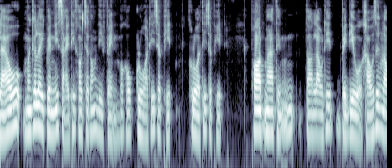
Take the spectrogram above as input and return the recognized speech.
แล้วมันก็เลยเป็นนิสัยที่เขาจะต้องดีเฟนต์เพราะเขากลัวที่จะผิด กลัวที่จะผิด พอมาถึงตอนเราที่ไปดีลกับเขา ซึ่งเรา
